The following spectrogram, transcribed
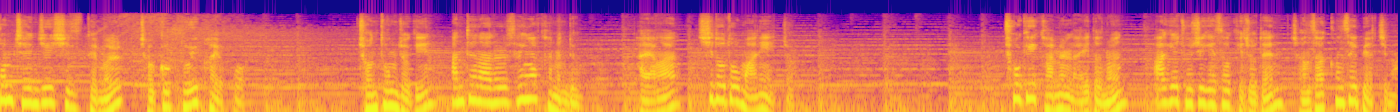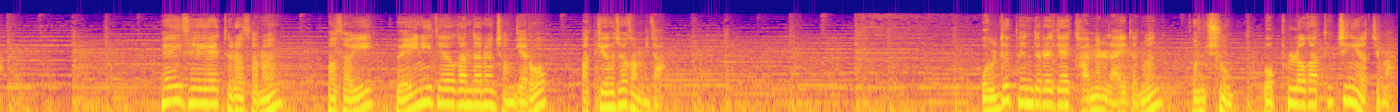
form change 시스템을 적극 도입하였고 전통적인 안테나를 생략하는 등 다양한 시도도 많이 했죠. 초기 가면 라이더는 악의 조직에서 개조된 전사 컨셉이었지만 헤이세이에 들어서는 서서히 괴인이 되어간다는 전개로 바뀌어져 갑니다. 올드 팬들에게 가면 라이더는 곤충, 머플러가 특징이었지만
